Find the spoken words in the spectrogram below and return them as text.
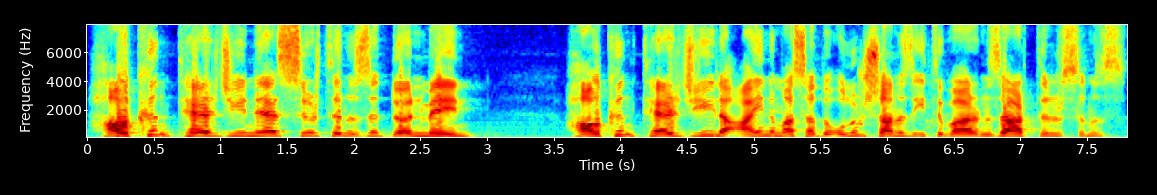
Halkın tercihine sırtınızı dönmeyin. Halkın tercihiyle aynı masada olursanız itibarınızı arttırırsınız.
